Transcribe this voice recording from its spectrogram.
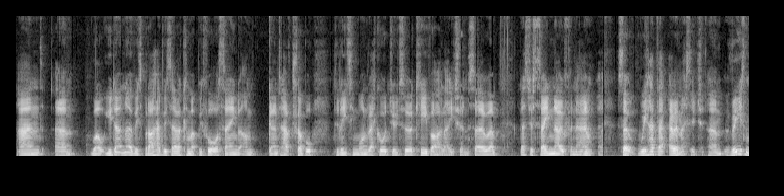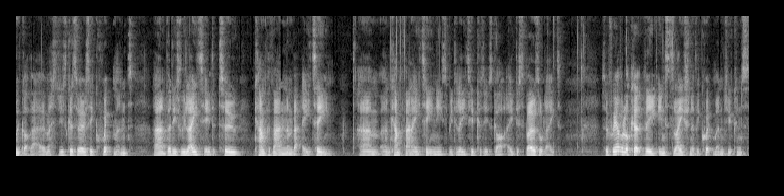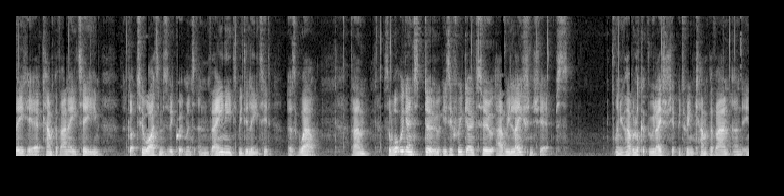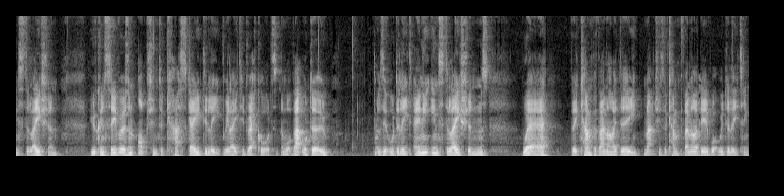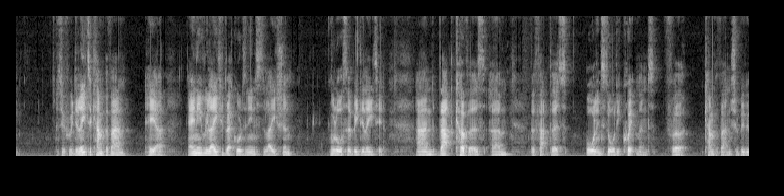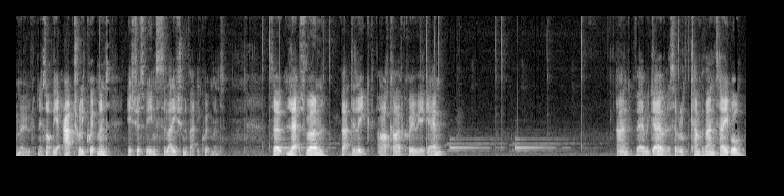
And um, well, you don't know this, but I had this error come up before saying that I'm going to have trouble deleting one record due to a key violation. So um, let's just say no for now. Uh, so we had that error message. Um, the reason we've got that error message is because there is equipment uh, that is related to campervan number 18. Um, and campervan 18 needs to be deleted because it's got a disposal date. So if we have a look at the installation of equipment, you can see here campervan 18 has got two items of equipment and they need to be deleted as well. Um, so what we're going to do is if we go to our relationships and you have a look at the relationship between campervan and installation, you can see there is an option to cascade delete related records. And what that will do is it will delete any installations where the campervan ID matches the campervan ID of what we're deleting. So if we delete a campervan here, any related records in installation will also be deleted and that covers um, the fact that all installed equipment for campervan should be removed. And it's not the actual equipment, it's just the installation of that equipment. So let's run that delete archive query again. And there we go. Let's have a look at campervan table.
